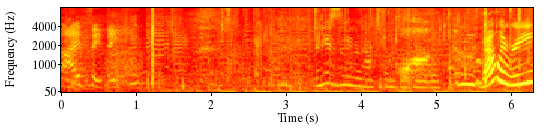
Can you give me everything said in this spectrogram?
I'd say thank you. And he doesn't even have to come to me. Valerie.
